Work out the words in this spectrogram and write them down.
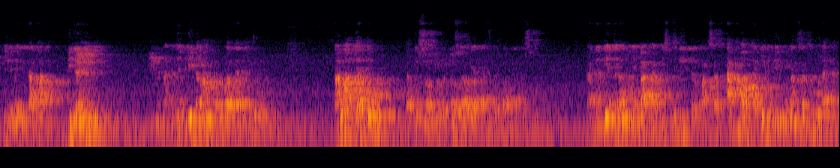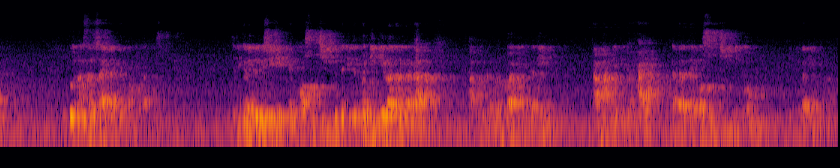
Itu juga kita tak bid'ah. Maknanya bid'ah perbuatan itu talak jatuh tapi suami berdosa di atas karena dia telah menyebabkan isteri terpaksa tambah lagi lebih kurang satu bulan. Untuk nak selesaikan tempoh jadi kalau itu di sini tempoh suci itu tadi tentu dikira daripada apa yang perempuan yang tadi tamat dia punya haid maka dalam tempoh suci itu itu kali yang pertama.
